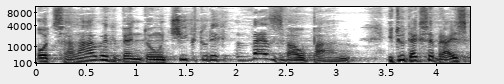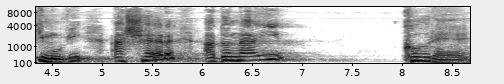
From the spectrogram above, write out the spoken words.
ocalałych będą ci, których wezwał Pan. I tu tekst hebrajski mówi Asher Adonai Kore,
